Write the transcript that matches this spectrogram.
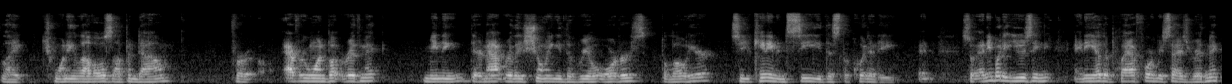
Like 20 levels up and down for everyone but Rithmic, meaning they're not really showing you the real orders below here, so you can't even see this liquidity. And so anybody using any other platform besides Rithmic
